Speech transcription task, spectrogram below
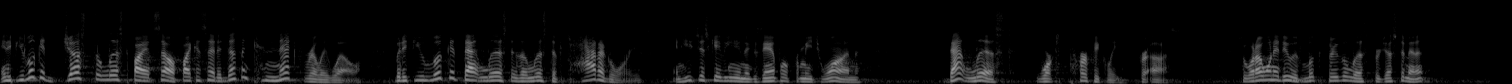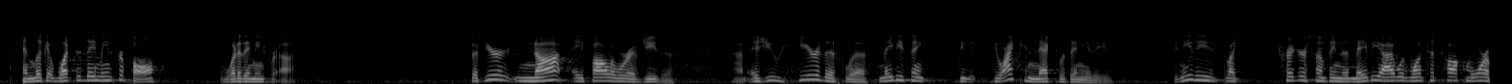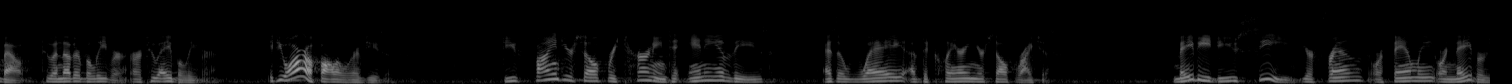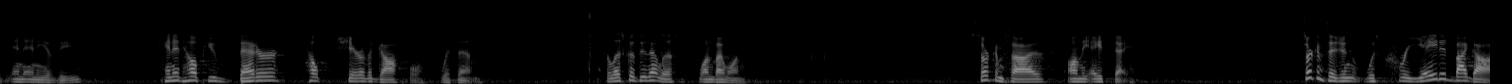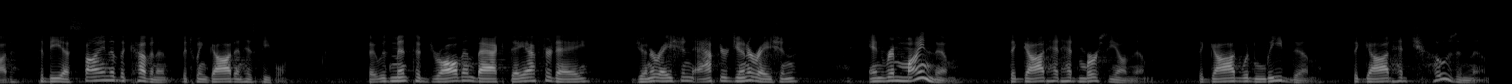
And if you look at just the list by itself, like I said, it doesn't connect really well. But if you look at that list as a list of categories, and he's just giving you an example from each one, that list works perfectly for us. So what I want to do is look through the list for just a minute and look at what did they mean for Paul, what do they mean for us. So if you're not a follower of Jesus, um, as you hear this list, maybe think, do, do I connect with any of these? Do any of these like trigger something that maybe I would want to talk more about to another believer or to a believer? If you are a follower of Jesus, do you find yourself returning to any of these as a way of declaring yourself righteous? Maybe do you see your friends or family or neighbors in any of these? Can it help you better help share the gospel with them? So let's go through that list one by one. Circumcised on the eighth day. Circumcision was created by God to be a sign of the covenant between God and his people. So it was meant to draw them back day after day, generation after generation, and remind them that God had had mercy on them, that God would lead them, that God had chosen them.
